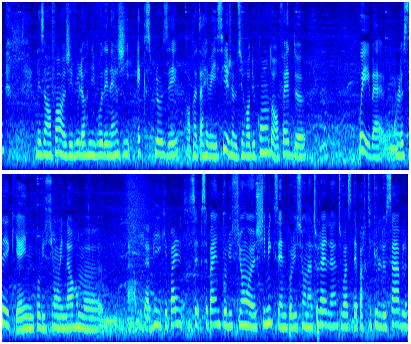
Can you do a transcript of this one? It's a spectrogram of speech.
les enfants, j'ai vu leur niveau d'énergie exploser quand on est arrivé ici et je me suis rendu compte en fait de, Oui, ben, on le sait qu'il y a une pollution énorme à Abu Dhabi, qui est pas, une- c'est pas une pollution chimique, c'est une pollution naturelle. hein. tu vois, c'est des particules de sable,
